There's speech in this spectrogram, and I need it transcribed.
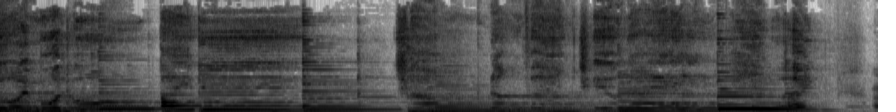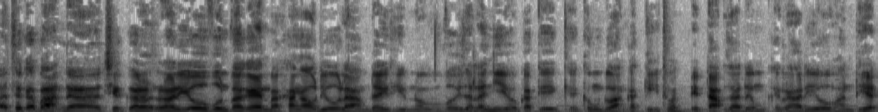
rồi mùa thu bay đi trong nắng vàng chiều nay anh À, thưa các bạn, à, chiếc à, radio Volkswagen mà Khang Audio làm đây thì nó với rất là nhiều các cái, cái công đoạn, các kỹ thuật để tạo ra được một cái radio hoàn thiện.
